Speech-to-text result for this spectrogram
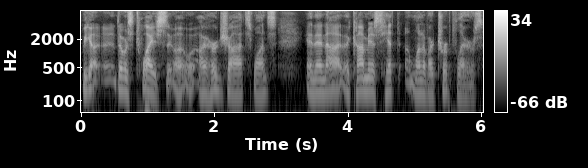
we got there was twice. Uh, I heard shots once, and then uh, the communists hit one of our trip flares,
